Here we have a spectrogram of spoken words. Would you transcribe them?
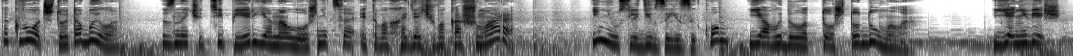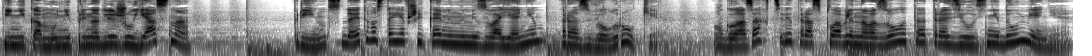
Так вот, что это было. Значит, теперь я наложница этого ходячего кошмара? И не уследив за языком, я выдала то, что думала. Я не вещь и никому не принадлежу, ясно? Принц, до этого стоявший каменным изваянием, развел руки. В глазах цвета расплавленного золота отразилось недоумение.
